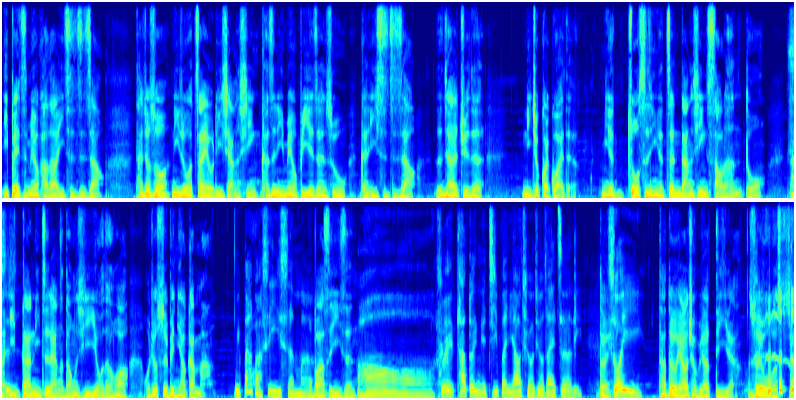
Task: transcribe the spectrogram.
一辈子没有考到医师执照，他就说：你如果再有理想性，可是你没有毕业证书跟医师执照，人家就觉得你就怪怪的，你的做事情的正当性少了很多。那一旦你这两个东西有的话，我就随便你要干嘛。你爸爸是医生吗？我爸是医生哦，所以他对你的基本要求就在这里。对，所以。他对我要求比较低啦，所以我暑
